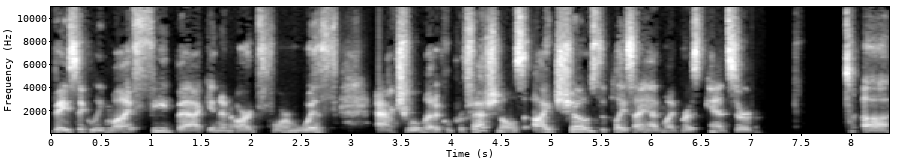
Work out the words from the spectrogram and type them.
basically my feedback in an art form with actual medical professionals. I chose the place I had my breast cancer uh,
